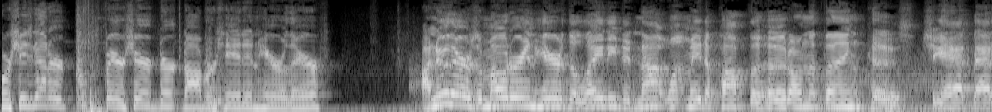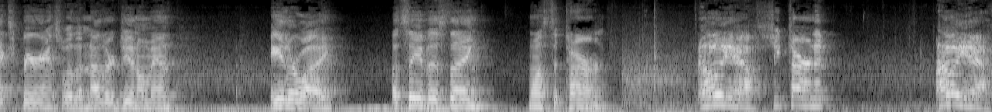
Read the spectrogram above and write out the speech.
Course, she's got her fair share of dirt daubers hid in here or there. I knew there was a motor in here. The lady did not want me to pop the hood on the thing because she had bad experience with another gentleman. Either way, let's see if this thing wants to turn. Oh yeah, she turned it. Oh yeah.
